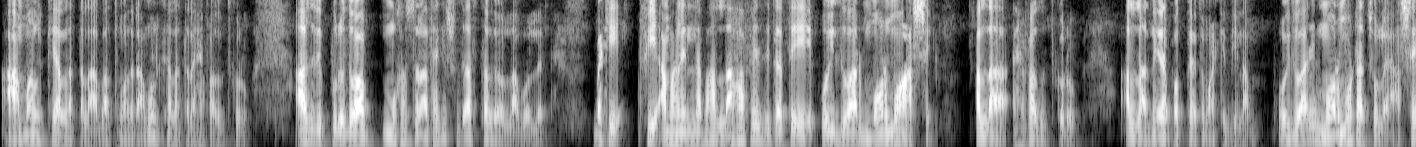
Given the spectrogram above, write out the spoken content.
আমলকে আল্লাহ তালা বা তোমাদের আমলকে আল্লাহ তালা হেফাজত করুক। আর যদি পুরো দোয়া মুখস্থ না থাকে, শুধু আস্তাউদ্দাহ বললেন। বাকি ফি আমানিল্লাহ বা আল্লাহ হাফেজ, এটাতে ওই দোয়ার মর্ম আসে। আল্লাহ হেফাজত করুক। আল্লাহ নিরাপত্তায় তোমাকে দিলাম। ওই দোয়ারই মর্মটা চলে আসে।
